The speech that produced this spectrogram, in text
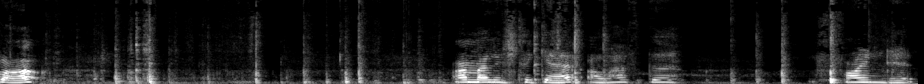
But I managed to get, I'll have to find it.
